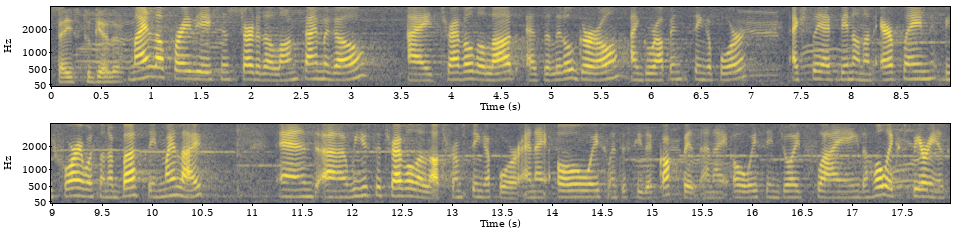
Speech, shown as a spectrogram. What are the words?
space together. My love for aviation started a long time ago. I traveled a lot as a little girl. I grew up in Singapore. Actually, I've been on an airplane before I was on a bus in my life. And uh, we used to travel a lot from Singapore, and I always went to see the cockpit, and I always enjoyed flying, the whole experience.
